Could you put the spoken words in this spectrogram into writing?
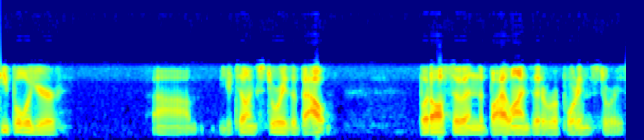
people you're um, you're telling stories about, but also in the bylines that are reporting the stories.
